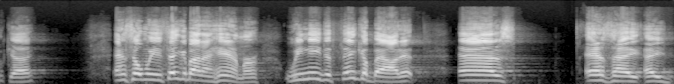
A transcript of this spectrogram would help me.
okay? And so when you think about a hammer, we need to think about it as, as a, a,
